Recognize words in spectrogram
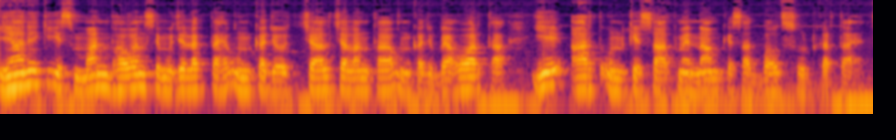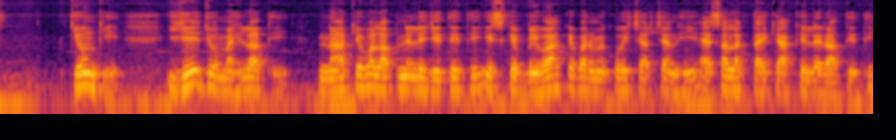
यानी कि इस मन भवन से मुझे लगता है, उनका जो चाल चलन था, उनका जो व्यवहार था, ये अर्थ उनके साथ में, नाम के साथ बहुत सूट करता है। क्योंकि ये जो महिला थी, ना केवल अपने लिए जीती थी, इसके विवाह के बारे में कोई चर्चा नहीं ऐसा लगता है कि अकेले रहती थी।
